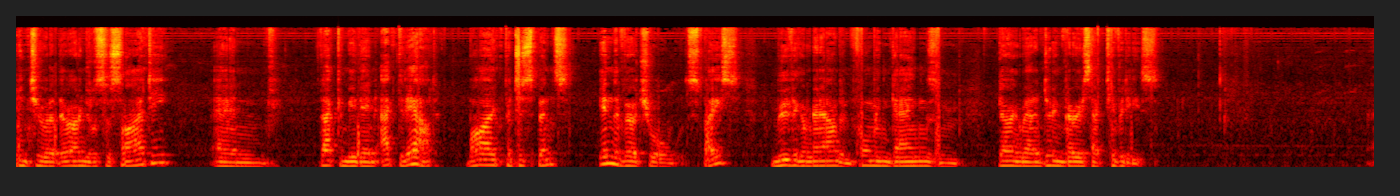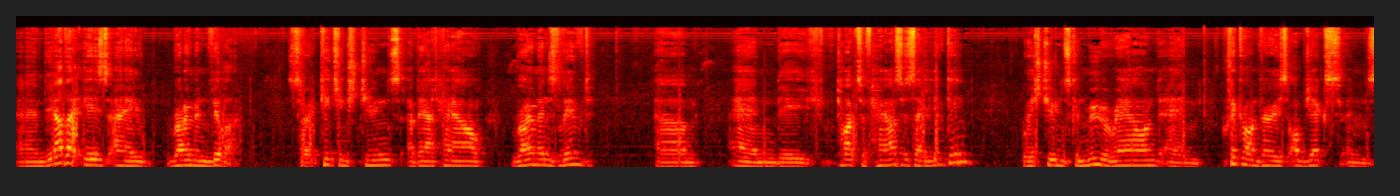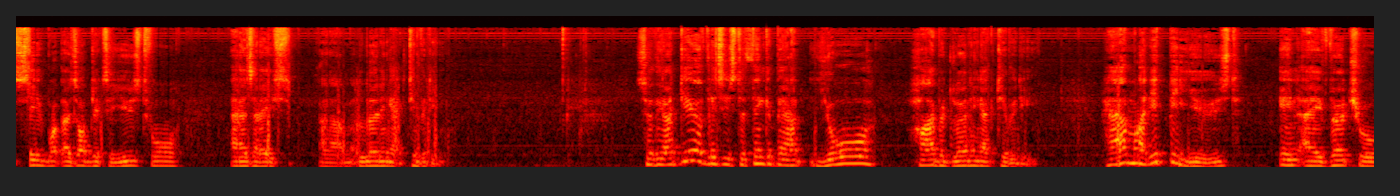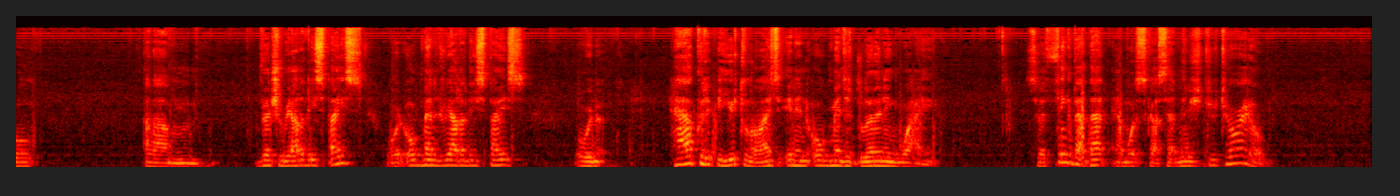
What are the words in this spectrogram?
into a, their own little society and that can be then acted out by participants in the virtual space moving around and forming gangs and going around and doing various activities and the other is a roman villa so teaching students about how romans lived um, and the types of houses they lived in where students can move around and click on various objects and see what those objects are used for as a, um, a learning activity. So the idea of this is to think about your hybrid learning activity. How might it be used in a virtual um, virtual reality space or an augmented reality space or an, how could it be utilized in an augmented learning way? So think about that and we'll discuss that in this tutorial.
